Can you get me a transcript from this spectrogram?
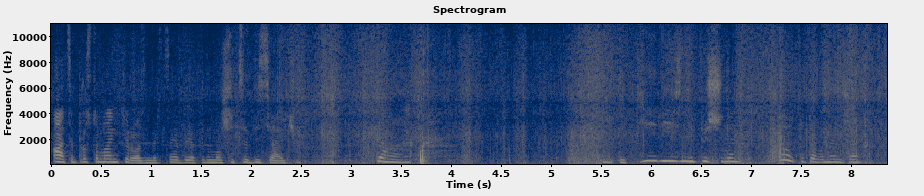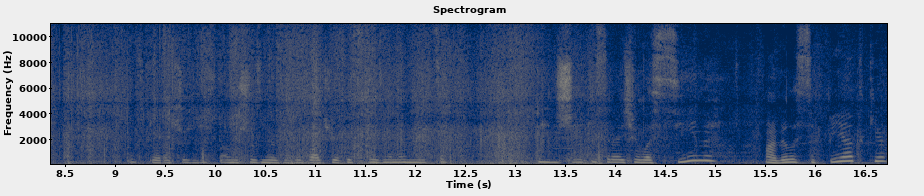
А, це просто маленький розмір. Це я подумала, що це дитячі. Так. Отакі різні пішли. А от тут вони вже повтора щось дістану, що знизу побачу якось різноманіття. Інші якісь речі ласіни. А, велосипедки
